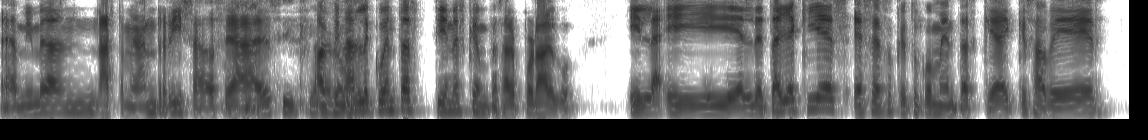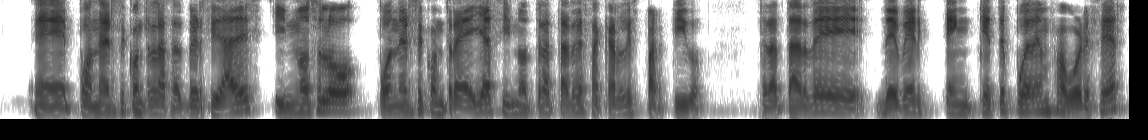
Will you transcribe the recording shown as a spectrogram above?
a mí me dan, hasta me dan risa, o sea, es- Sí, claro. al final de cuentas tienes que empezar por algo. Y, la, y el detalle aquí es, es eso que tú comentas, que hay que saber eh, ponerse contra las adversidades y no solo ponerse contra ellas, sino tratar de sacarles partido, tratar de, de ver en qué te pueden favorecer.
